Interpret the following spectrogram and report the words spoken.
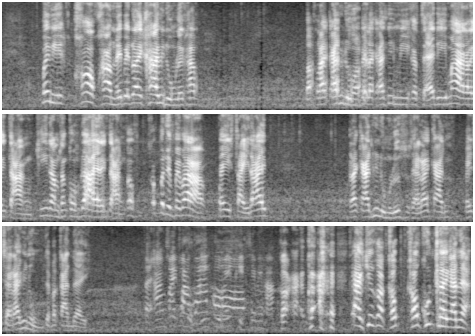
ไม่มีข้อความไหนไปด้อยค่าพี่หนุ่มเลยครับบอกรายการพี่หนุ่มเป็นรายการที่มีกระแสดีมากอะไรต่างชี้นำสังคมได้อะไรต่างก็ก็ไม่ได้ไปว่าไปใส่ร้ายรายการพี่หนุ่มหรือใส่รายการไปใส่ร้ายพี่หนุ่มแต่ประการใดแต่อ้างชื่อพี่หนุ่มนี่คือไม่ผิดใช่ไหมคะก็ก็ก็อ้างชื่อก็เขาเขาคุ้นเคยกันเนี่ย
